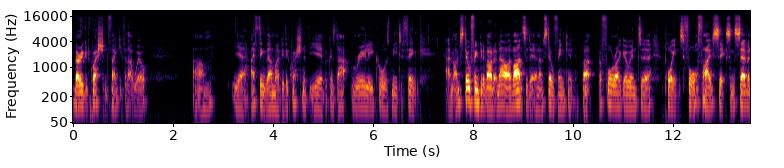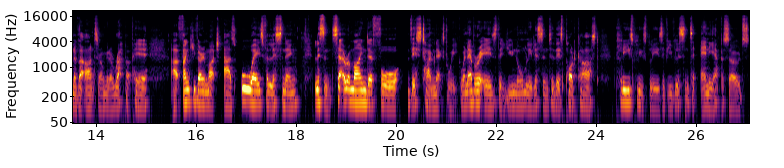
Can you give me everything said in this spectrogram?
Very good question. Thank you for that, Will. Um, yeah, I think that might be the question of the year because that really caused me to think. I'm, I'm still thinking about it now. I've answered it and I'm still thinking. But before I go into points four, five, six, and seven of that answer, I'm going to wrap up here. Uh, thank you very much, as always, for listening. Listen, set a reminder for this time next week, whenever it is that you normally listen to this podcast. Please, please, please, if you've listened to any episodes,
